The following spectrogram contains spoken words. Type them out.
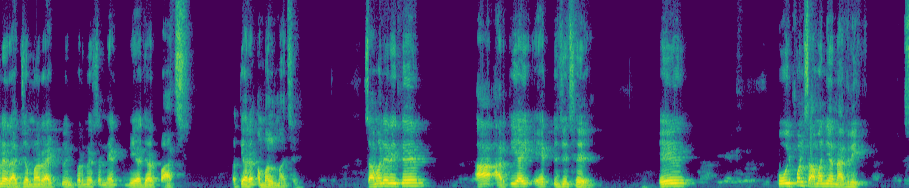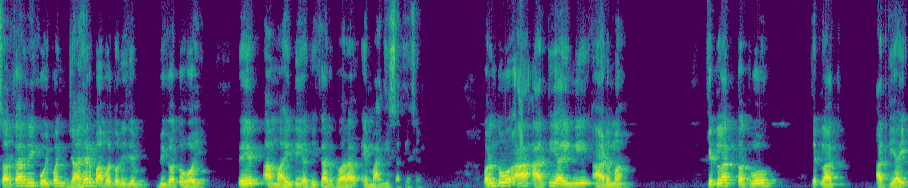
અને રાજ્યમાં રાઇટ ટુ ઇન્ફોર્મેશન એક્ટ બે હજાર પાંચ અત્યારે અમલમાં છે. સામાન્ય રીતે આ આરટીઆઈ એક્ટ જે છે, એ કોઈ પણ સામાન્ય નાગરિક સરકારની કોઈ પણ જાહેર બાબતોની જે વિગતો હોય, તે આ માહિતી અધિકાર દ્વારા એ માંગી શકે છે. પરંતુ આ આરટીઆઈની આડમાં કેટલાક તત્વો, કેટલાક આરટીઆઈ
